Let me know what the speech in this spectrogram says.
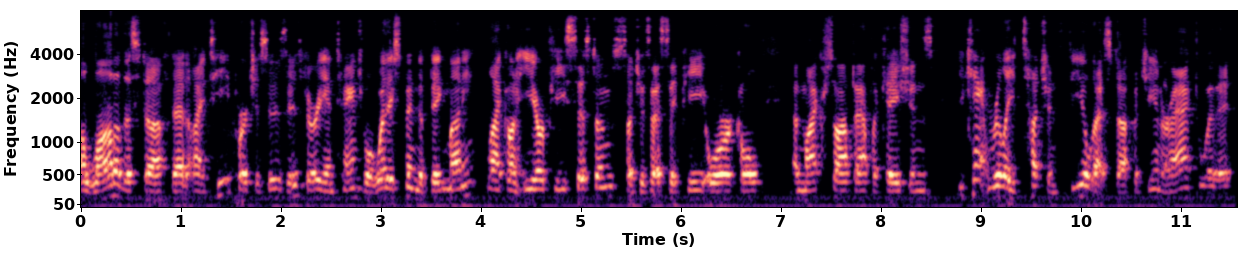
a lot of the stuff that IT purchases is very intangible. Where they spend the big money, like on ERP systems such as SAP, Oracle, and Microsoft applications, you can't really touch and feel that stuff, but you interact with it.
